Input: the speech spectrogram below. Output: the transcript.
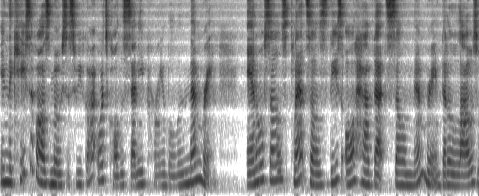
in the case of osmosis, we've got what's called a semi-permeable membrane. Animal cells, plant cells, these all have that cell membrane that allows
